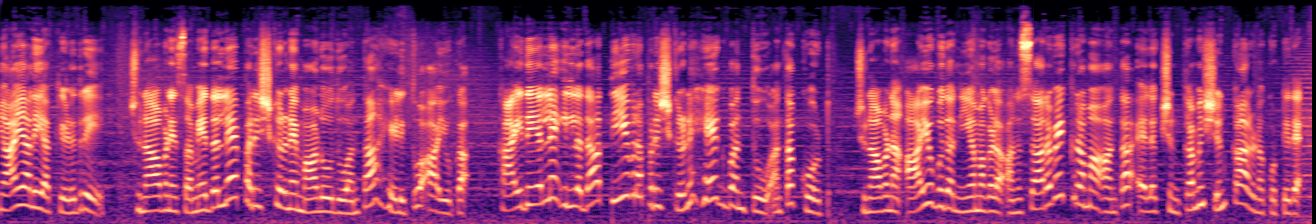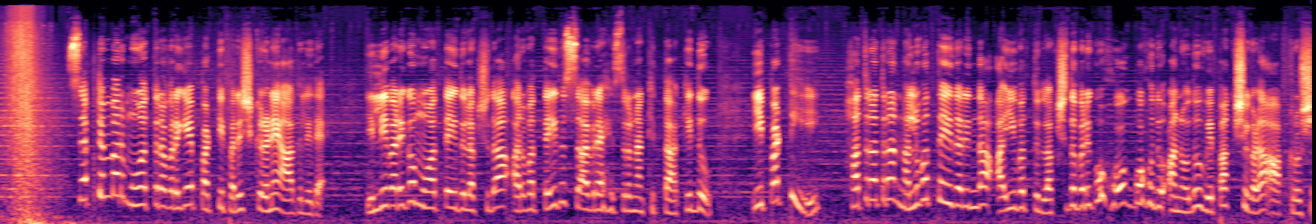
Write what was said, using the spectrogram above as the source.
ನ್ಯಾಯಾಲಯ ಕೇಳಿದ್ರೆ ಚುನಾವಣೆ ಸಮಯದಲ್ಲೇ ಪರಿಷ್ಕರಣೆ ಮಾಡೋದು ಅಂತ ಹೇಳಿತು ಆಯೋಗ. ಕಾಯ್ದೆಯಲ್ಲೇ ಇಲ್ಲದ ತೀವ್ರ ಪರಿಷ್ಕರಣೆ ಹೇಗ್ ಬಂತು ಅಂತ ಕೋರ್ಟ್. ಚುನಾವಣಾ ಆಯೋಗದ ನಿಯಮಗಳ ಅನುಸಾರವೇ ಕ್ರಮ ಅಂತ ಎಲೆಕ್ಷನ್ ಕಮಿಷನ್ ಕಾರಣ ಕೊಟ್ಟಿದೆ. ಸೆಪ್ಟೆಂಬರ್ ಮೂವತ್ತರವರೆಗೆ ಪಟ್ಟಿ ಪರಿಷ್ಕರಣೆ ಆಗಲಿದೆ. ಇಲ್ಲಿವರೆಗೂ ಮೂವತ್ತೈದು ಲಕ್ಷದ ಅರವತ್ತೈದು ಸಾವಿರ ಹೆಸರನ್ನ ಕಿತ್ತಾಕಿದ್ದು, ಈ ಪಟ್ಟಿ ಹತ್ರತ್ರ ನಲವತ್ತೈದರಿಂದ ಐವತ್ತು ಲಕ್ಷದವರೆಗೂ ಹೋಗಬಹುದು ಅನ್ನೋದು ವಿಪಕ್ಷಗಳ ಆಕ್ರೋಶ.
